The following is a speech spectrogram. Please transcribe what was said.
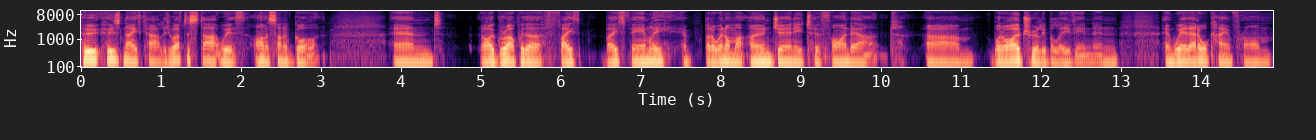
Who who's Nathe Cartledge? We'll have to start with I'm a son of God, and I grew up with a faith based family, but I went on my own journey to find out um, what I truly believe in and and where that all came from.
